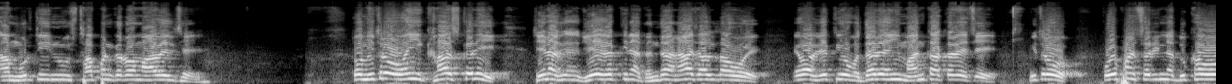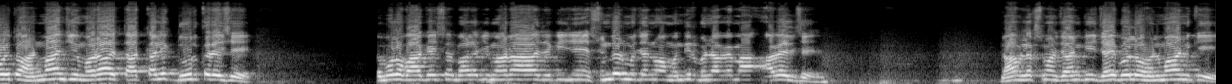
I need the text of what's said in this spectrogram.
આ મૂર્તિનું સ્થાપન કરવામાં આવેલ છે. તો મિત્રો, અહીં ખાસ કરી જેના જે વ્યક્તિના ધંધા ના ચાલતા હોય, એવા વ્યક્તિઓ વધારે અહીં માનતા કરે છે. મિત્રો કોઈ પણ શરીરના દુખાવો હોય તો હનુમાનજી મહારાજ તાત્કાલિક દૂર કરે છે. તો બોલો બાગેશ્વર બાલાજી મહારાજ કી જે સુંદર મજાનું આ મંદિર બનાવવામાં આવેલ છે. રામ લક્ષ્મણ જાનકી, જય બોલો હનુમાન કી.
